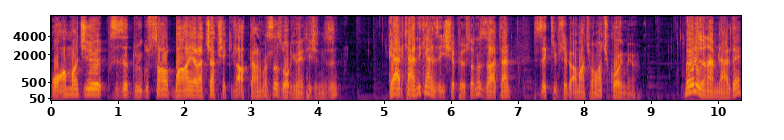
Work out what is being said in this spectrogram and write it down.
O amacı size duygusal bağ yaratacak şekilde aktarması da zor yöneticinizin. Eğer kendi kendinize iş yapıyorsanız zaten size kimse bir amaç amaç koymuyor. Böyle dönemlerde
